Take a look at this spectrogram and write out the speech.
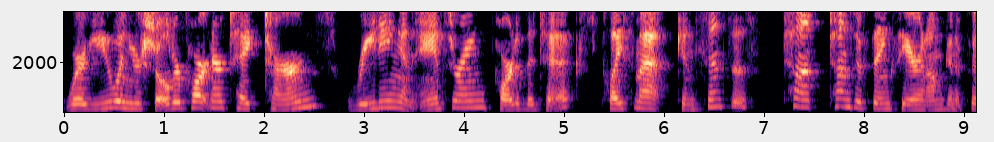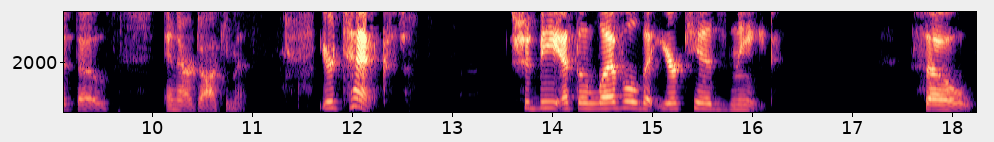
where you and your shoulder partner take turns reading and answering part of the text. Placemat consensus, ton, tons of things here, and I'm going to put those in our document. Your text should be at the level that your kids need. So,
